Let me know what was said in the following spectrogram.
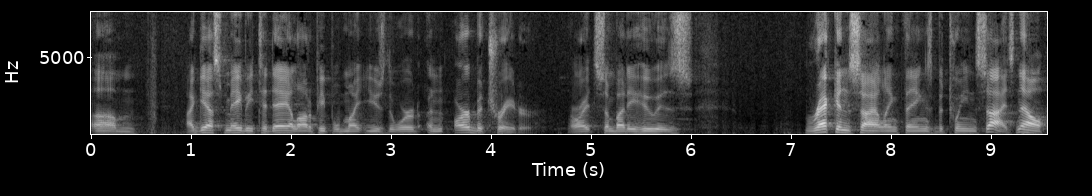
Um, I guess maybe today a lot of people might use the word an arbitrator, all right, somebody who is reconciling things between sides. Now,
